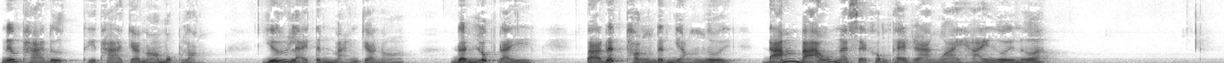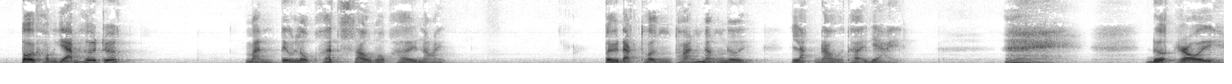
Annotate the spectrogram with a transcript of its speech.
nếu tha được thì tha cho nó một lần giữ lại tính mạng cho nó. Đến lúc đấy, ta đích thần đến nhận người, đảm bảo nó sẽ không thể ra ngoài hại người nữa. Tôi không dám hứa trước. Mạnh tiểu lục hít sâu một hơi nói. Từ đặc thuận thoáng ngẩn người, lắc đầu thở dài. Được rồi,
